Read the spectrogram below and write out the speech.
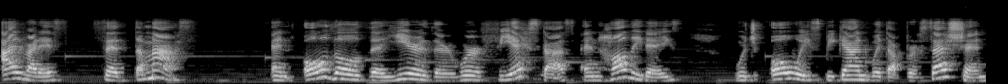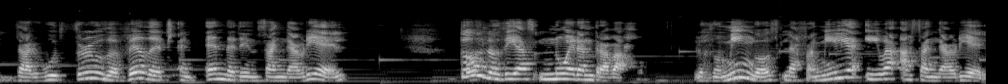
Alvarez said the Mass. And although the year there were fiestas and holidays, which always began with a procession that would through the village and ended in San Gabriel, todos los días no eran trabajo. Los domingos la familia iba a San Gabriel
